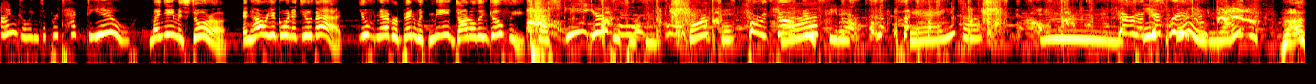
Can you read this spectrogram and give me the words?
I'm going to protect you. My name is Dora, and how are you going to do that? You've never been with me, Donald and Goofy. Just eat your paopu fruit. That's it. Hurry! Just eat it. There you go. Hurry, I It's can't breathe. good, right? Huh?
